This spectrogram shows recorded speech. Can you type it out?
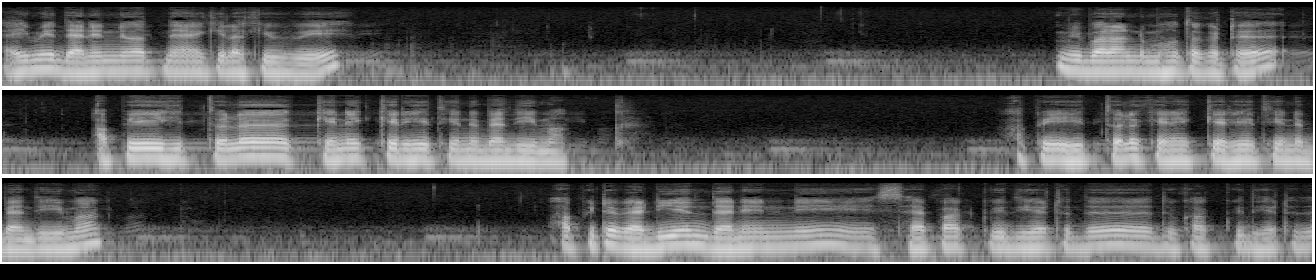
ඇයි මේ දැනෙන්නවත් නෑ කියලා කිව්වේ? මේ බලන්ඩ මොහොතකට අපේ හිත්වල කෙනෙක් කෙරෙහි තියෙන බැඳීමක්. අපේ හිත්වල කෙනෙක් කෙරෙහි තියෙන බැඳීමක් අපිට වැඩියෙන් දැනෙන්නේ සැපක් විදිහටද දුකක් විදිහටද?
